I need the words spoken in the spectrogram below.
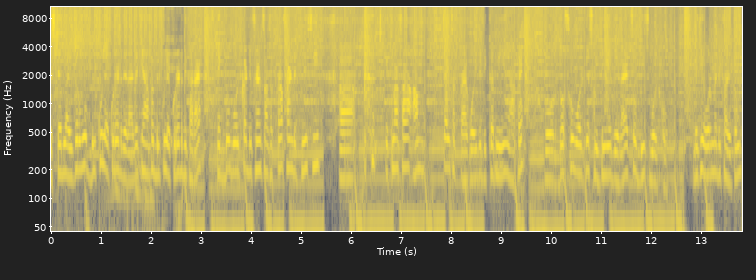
स्टेबलाइजर वो बिल्कुल एक्यूरेट दे रहा है। देखिए यहाँ पे बिल्कुल एक्यूरेट दिखा रहा है। एक दो वोल्ट का डिफरेंस आ सकता है फ्रेंड इतनी सी आ, इतना सा हम चल सकता है कोई भी दिक्कत नहीं है यहाँ पे। और 200 वोल्ट के समथिंग ये दे रहा है 120 वोल्ट को। देखिए और मैं दिखा देता हूँ।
